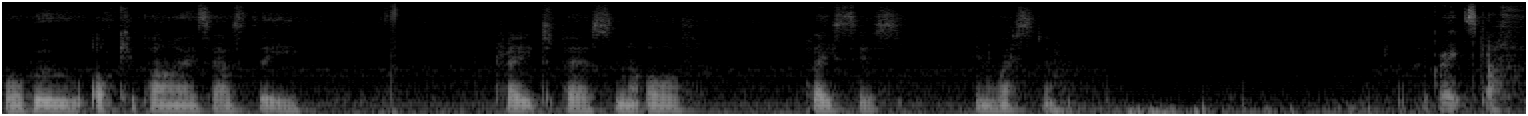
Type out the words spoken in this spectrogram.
or who occupies as the tradesperson of places in Weston. Great stuff.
